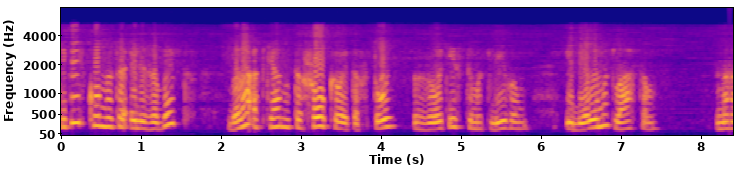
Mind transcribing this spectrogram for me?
Теперь комната Элизабет была обтянута шелковой тофтой с золотистым отливом и белым атласом, на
